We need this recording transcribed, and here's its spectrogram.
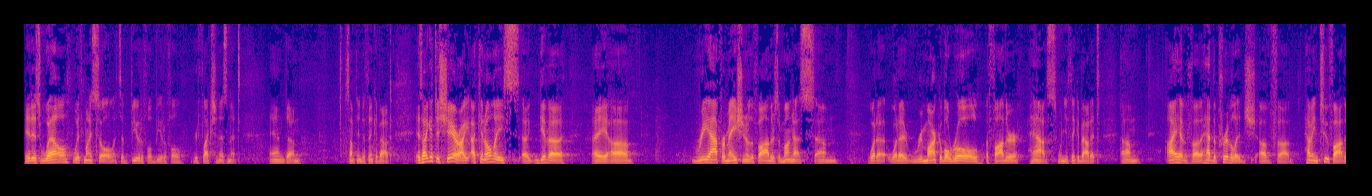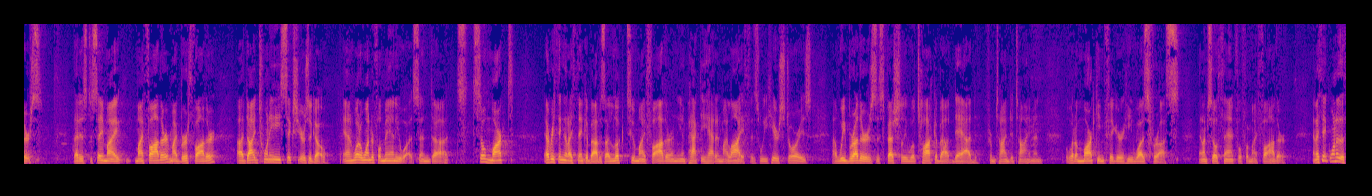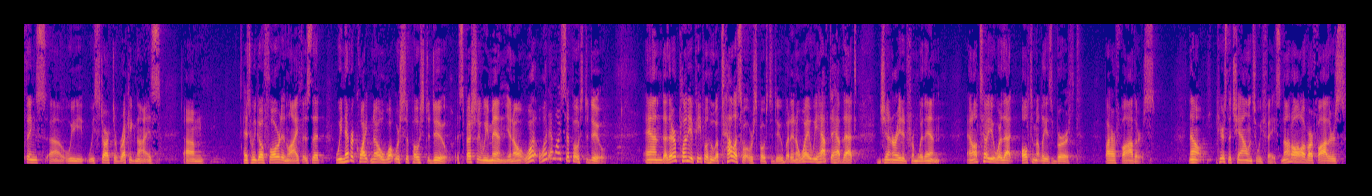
It is well with my soul. It's a beautiful, beautiful reflection, isn't it? And um, something to think about. As I get to share, I, I can only uh, give a, a uh, reaffirmation of the fathers among us. Um, what, a, what a remarkable role a father has when you think about it. Um, I have uh, had the privilege of uh, having two fathers. That is to say, my, my father, my birth father, uh, died 26 years ago. And what a wonderful man he was. And uh, so marked everything that I think about as I look to my father and the impact he had in my life. As we hear stories, uh, we brothers especially will talk about dad from time to time and what a marking figure he was for us. And I'm so thankful for my father. And I think one of the things uh, we, we start to recognize um, as we go forward in life is that we never quite know what we're supposed to do, especially we men. You know, what, what am I supposed to do? And uh, there are plenty of people who will tell us what we're supposed to do, but in a way, we have to have that generated from within. And I'll tell you where that ultimately is birthed by our fathers. Now, here's the challenge we face not all of our fathers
